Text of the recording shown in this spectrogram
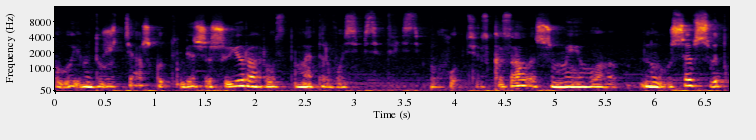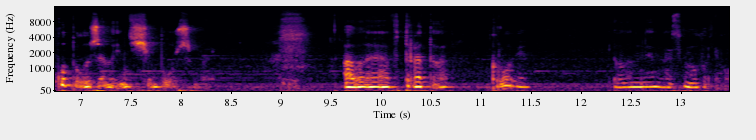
Було їм дуже тяжко, тим більше, що Юра ростом метр 88. Хлопці сказали, що ми його ну, ще в швидку положили, він ще був живий. Але втрата крові, вони не змогли його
